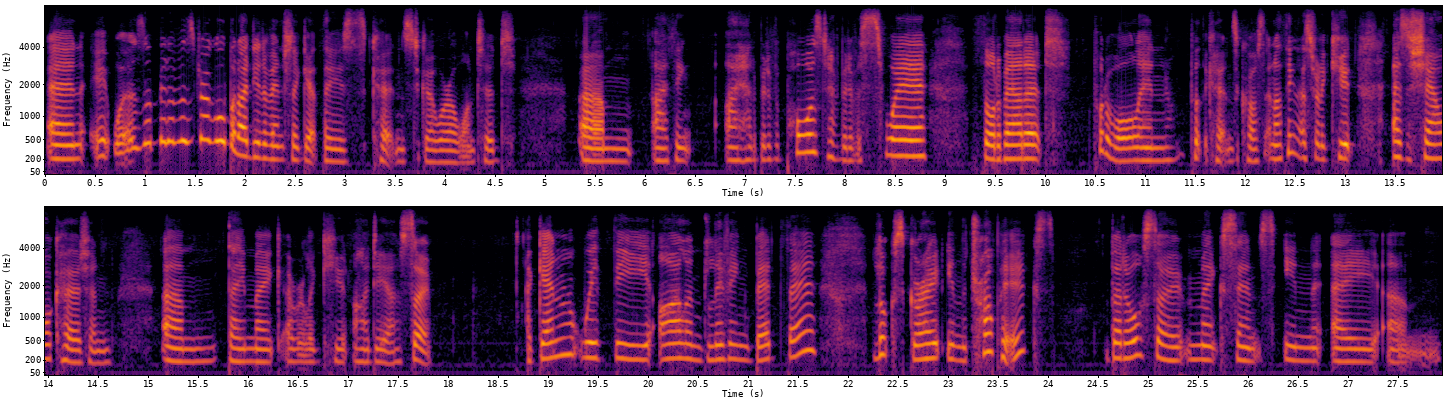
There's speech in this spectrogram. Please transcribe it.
And it was a bit of a struggle, but I did eventually get these curtains to go where I wanted. Um, I think I had a bit of a pause to have a bit of a swear, thought about it, put a wall in, put the curtains across, and I think that's really cute. As a shower curtain, um, they make a really cute idea. So again, with the island living bed there, looks great in the tropics, but also makes sense in a um,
